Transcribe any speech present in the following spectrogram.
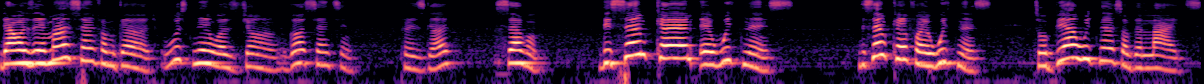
There was a man sent from God, whose name was John. God sent him. Praise God. 7. The same came a witness. The same came for a witness to bear witness of the light,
